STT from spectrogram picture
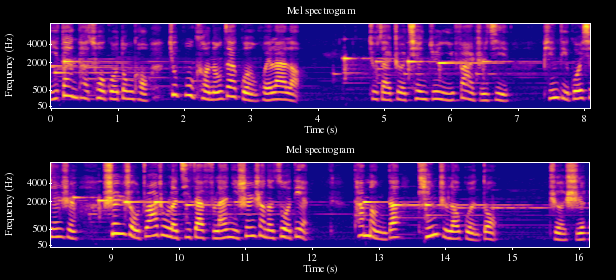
一旦他错过洞口，就不可能再滚回来了。就在这千钧一发之际，平底锅先生伸手抓住了系在弗兰妮身上的坐垫。他猛地停止了滚动，这时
